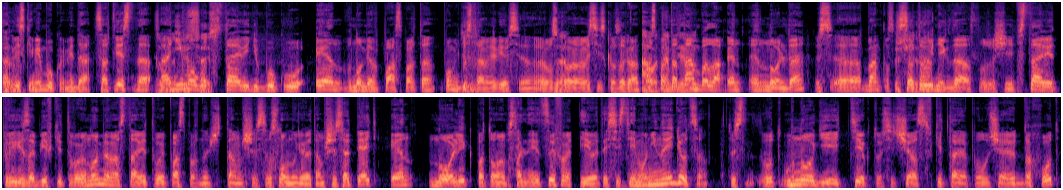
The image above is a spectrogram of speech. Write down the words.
Английскими буквами, да. Соответственно, Там они написать. могут ставить букву N в номер паспорта. Помните старая версия русского, да. российского загранпаспорта? А вот там, там была N0, да? То есть э, банковский Слушай, сотрудник, да. да, служащий, ставит при забивке твоего номера, ставит твой паспорт, значит, там, условно говоря, там 65, N0, потом остальные реальные цифры, и в этой системе он не найдется. То есть вот многие те, кто сейчас в Китае получают доход,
